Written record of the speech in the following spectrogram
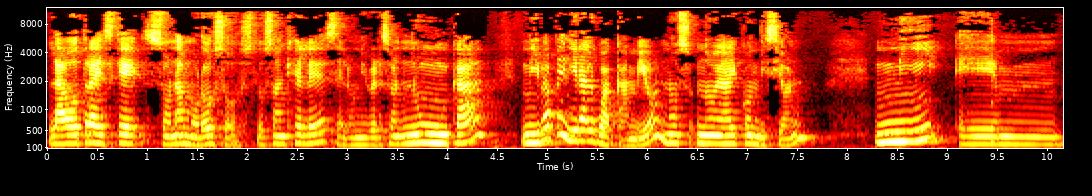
La otra es que son amorosos. Los ángeles, el universo nunca, ni va a pedir algo a cambio, no, no hay condición, ni em,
